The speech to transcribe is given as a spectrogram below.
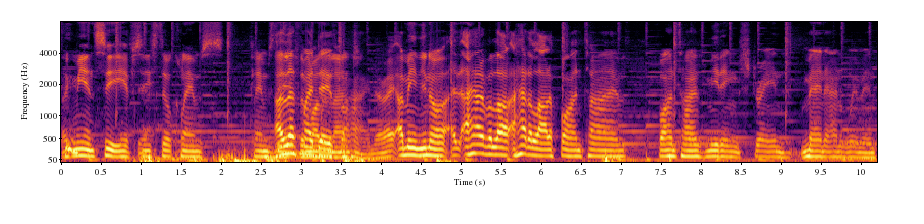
like me and C. If C Yeah. still claims claims the, I left my days behind. All right. I mean, you know, I, I had a lot. I had a lot of fun times. Fun times meeting strange men and women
